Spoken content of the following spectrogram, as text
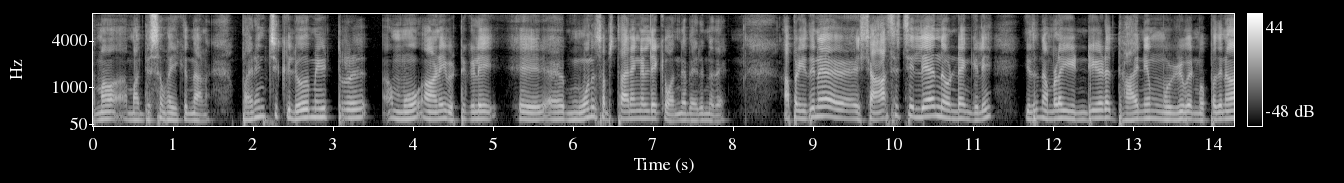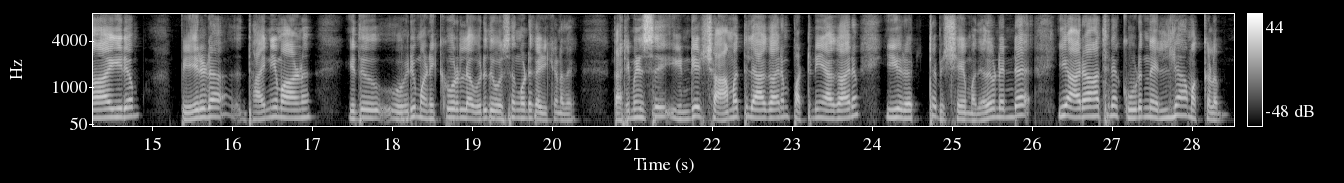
അമ്മ മധ്യസ്ഥം വഹിക്കുന്നതാണ്. പതിനഞ്ച് കിലോമീറ്റർ മൂ ആണ് ഈ വെട്ടുക്കിളി മൂന്ന് സംസ്ഥാനങ്ങളിലേക്ക് വന്ന് വരുന്നത്. അപ്പോൾ ഇതിനെ ശാസിച്ചില്ല എന്നുണ്ടെങ്കിൽ ഇത് നമ്മളെ ഇന്ത്യയുടെ ധാന്യം മുഴുവൻ മുപ്പതിനായിരം പേരുടെ ധാന്യമാണ് ഇത് ഒരു മണിക്കൂറില്ല ഒരു ദിവസം കൊണ്ട് കഴിക്കണത്. ദാറ്റ് മീൻസ് ഇന്ത്യ ക്ഷാമത്തിലാകാനും പട്ടിണിയാകാനും ഈ ഒരൊറ്റ വിഷയം മതി. അതുകൊണ്ട് എന്റെ ഈ ആരാധന കൂടുന്ന എല്ലാ മക്കളും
